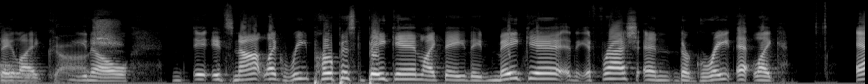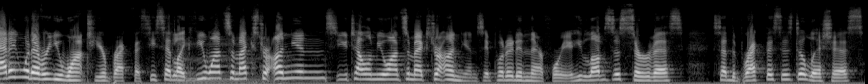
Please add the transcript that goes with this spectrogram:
they Oh, like gosh. you know it, it's not like repurposed bacon like they they make it and it fresh and they're great at like adding whatever you want to your breakfast. He said like if you want some extra onions you tell him you want some extra onions. They put it in there for you. He loves the service. Said the breakfast is delicious.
